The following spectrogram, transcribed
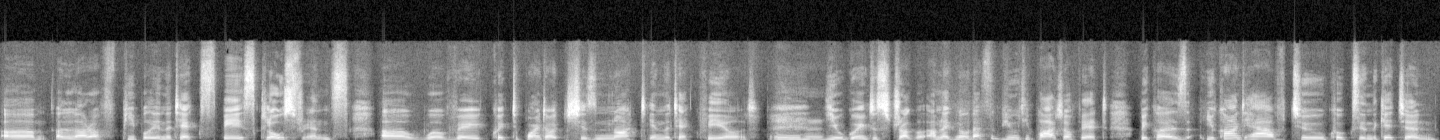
Um, a lot of people in the tech space, close friends, uh, were very quick to point out she's not in the tech field. Mm-hmm. You're going to struggle. I'm like, no, that's the beauty part of it because you can't have two cooks in the kitchen.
